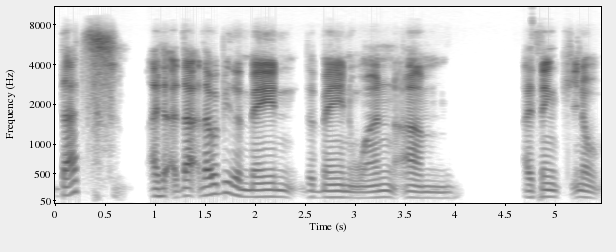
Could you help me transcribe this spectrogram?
that's I I- that that would be the main the main one. Um, I think, you know,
